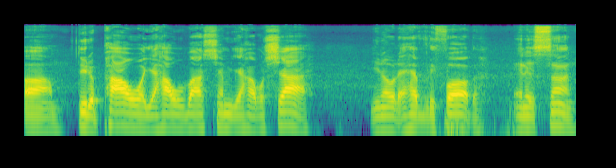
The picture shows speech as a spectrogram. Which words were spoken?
um, through the power of Yahweh Bashem Yahweh Shai. You know, the Heavenly Father and His Son.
